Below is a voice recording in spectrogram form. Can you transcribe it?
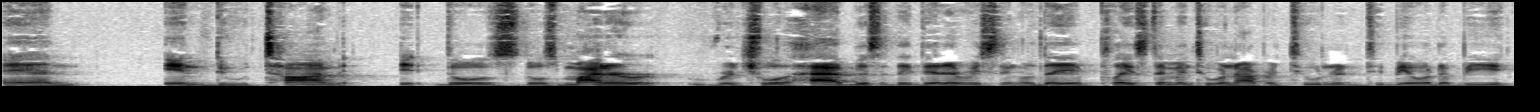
and in due time. It, those those minor ritual habits that they did every single day, it placed them into an opportunity to be able to be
